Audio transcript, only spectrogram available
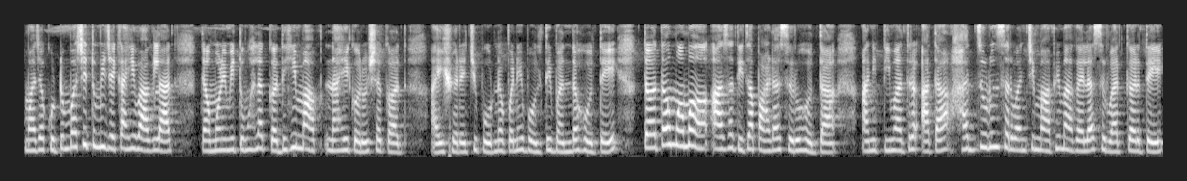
माझ्या कुटुंबाशी तुम्ही जे काही वागलात त्यामुळे मी तुम्हाला कधीही माफ नाही करू शकत. ऐश्वर्याची पूर्णपणे बोलती बंद होते. तर तर मम असा तिचा पाढा सुरू होता आणि ती मात्र आता हात जोडून सर्वांची माफी मागायला सुरुवात करते.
